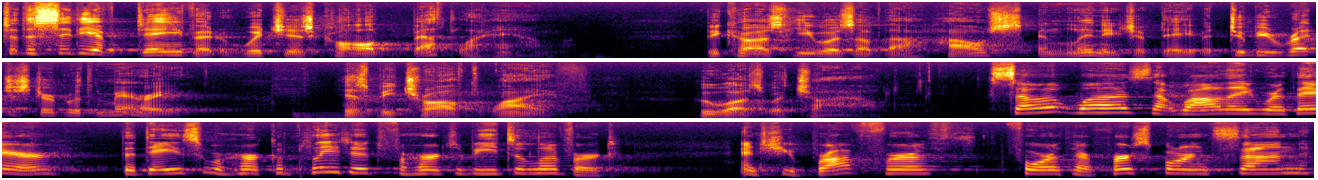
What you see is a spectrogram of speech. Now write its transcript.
to the city of David, which is called Bethlehem, because he was of the house and lineage of David, to be registered with Mary, his betrothed wife, who was with child. So it was that while they were there, the days were her completed for her to be delivered. And she brought forth, forth her firstborn son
